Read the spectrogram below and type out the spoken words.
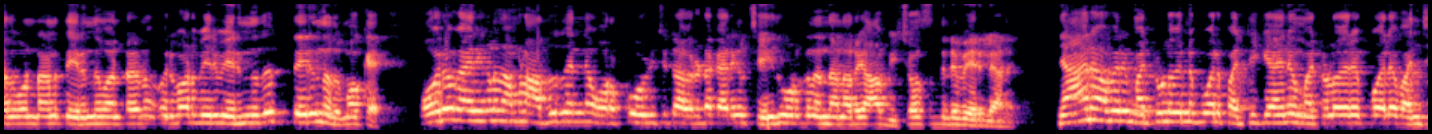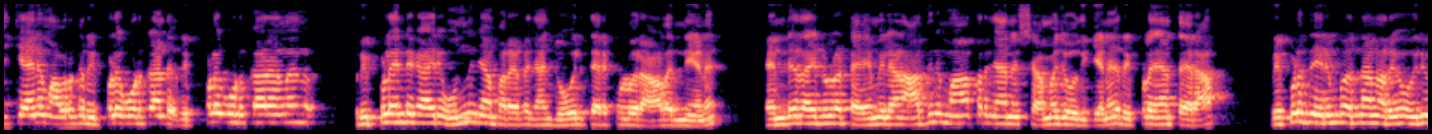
അതുകൊണ്ടാണ് തരുന്നത് പറഞ്ഞിട്ടാണ് ഒരുപാട് പേര് വരുന്നത് തരുന്നതും. ഓക്കെ ഓരോ കാര്യങ്ങൾ നമ്മൾ അത് തന്നെ ഉറക്കമൊഴിച്ചിട്ട് അവരുടെ കാര്യങ്ങൾ ചെയ്തു കൊടുക്കുന്ന എന്താണ് പറയുക ആ വിശ്വാസത്തിന്റെ പേരിലാണ്. ഞാനും അവർ മറ്റുള്ളവരെ പോലെ പറ്റിക്കാനും മറ്റുള്ളവരെ പോലെ വഞ്ചിക്കാനും അവർക്ക് റിപ്ലൈ കൊടുക്കാണ്ട് റിപ്ലൈ കൊടുക്കാനാണ് റിപ്ലൈന്റെ കാര്യം ഒന്നും ഞാൻ പറയട്ടെ ഞാൻ ജോലി തിരക്കുള്ള ഒരാൾ തന്നെയാണ്. എന്റെതായിട്ടുള്ള ടൈമിലാണ് അതിന് മാത്രം ഞാൻ ക്ഷമ ചോദിക്കുകയാണ്. റിപ്ലൈ ഞാൻ തരാം. റിപ്ലൈ തരുമ്പോൾ എന്താണെന്ന് അറിയോ ഒരു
